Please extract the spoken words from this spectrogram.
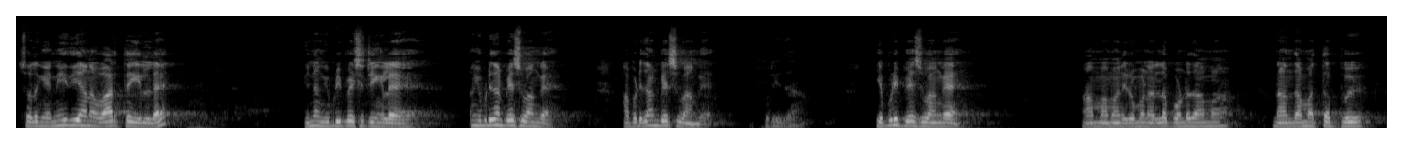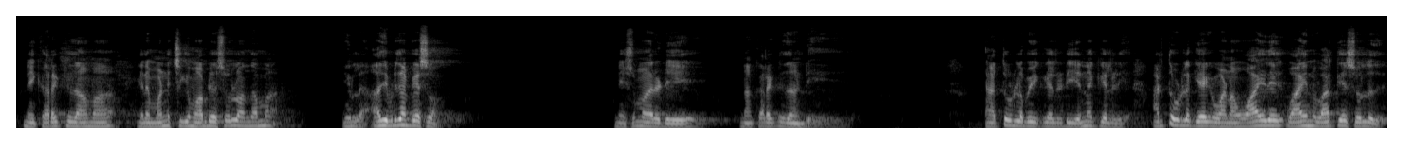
சொல்லுங்கள் நீதியான வார்த்தை இல்லை. இன்னும் இப்படி பேசிட்டீங்களே? அவங்க இப்படி தான் பேசுவாங்க. அப்படி தான் பேசுவாங்க. புரியுதா? எப்படி பேசுவாங்க? ஆமாம்மா நீ ரொம்ப நல்ல பொண்ணுதாம்மா. நான் தாம்மா தப்பு. நீ கரெக்டு தாம்மா. என்னை மன்னிச்சிக்கமா அப்படியே சொல்லுவோம் அந்தம்மா இல்லை அது இப்படி தான் பேசும். நீ சும்மா ரெடி நான் கரெக்டு தான்டி. அடுத்த வீட்டில் போய் கேளுடி என்ன கேளுடி? அடுத்த வீட்டில் கேட்க வேணாம். வாயிலே வாயின் வார்த்தையே சொல்லுது.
